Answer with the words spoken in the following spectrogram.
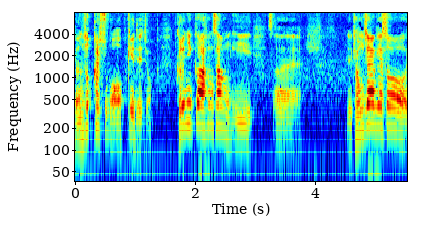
연속할 수가 없게 되죠. 그러니까 항상 이 어, 경제학에서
